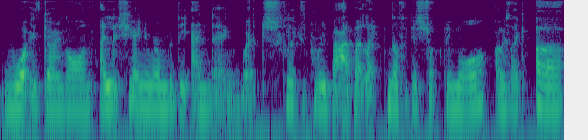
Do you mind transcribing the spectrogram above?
what is going on? I literally only remember the ending, which like is probably bad, but like nothing has shocked me more. I was like, uh,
